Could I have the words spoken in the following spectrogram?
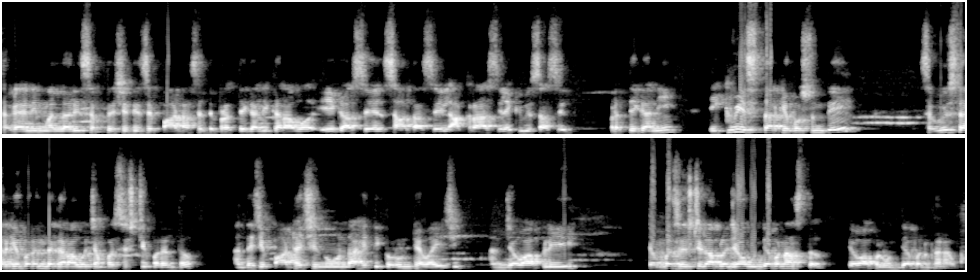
सगळ्यांनी मल्हारी सप्तशतीचे पाठ असेल ते प्रत्येकाने करावं. एक असेल सात असेल अकरा असेल एकवीस असेल. प्रत्येकाने एकवीस तारखेपासून ते सव्वीस तारखेपर्यंत करावं चंपाषष्टीपर्यंत आणि त्याची पाठाची नोंद आहे ती करून ठेवायची. आणि जेव्हा आपली चंपाषष्टीला आपलं जेव्हा उद्यापन असतं तेव्हा आपण उद्यापन करावं.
